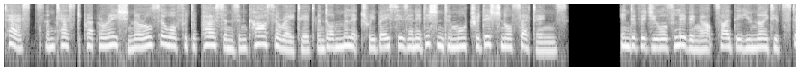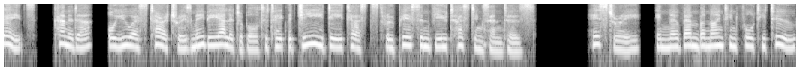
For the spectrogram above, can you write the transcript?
Tests and test preparation are also offered to persons incarcerated and on military bases in addition to more traditional settings. Individuals living outside the United States, Canada, or U.S. territories may be eligible to take the GED tests through Pearson VUE testing centers. History In November 1942,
